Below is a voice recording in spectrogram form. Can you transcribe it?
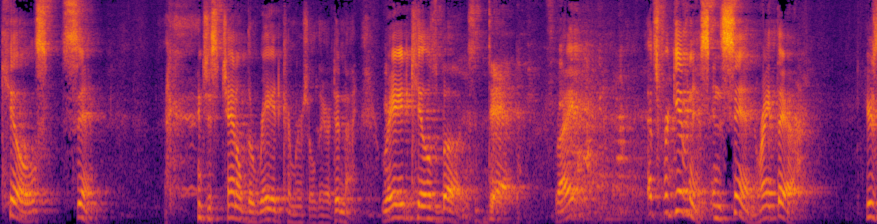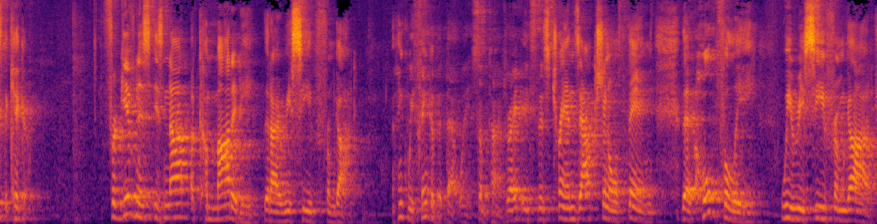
kills sin. I just channeled the Raid commercial there, didn't I? Raid kills bugs, dead. Right? That's forgiveness and sin right there. Here's the kicker forgiveness is not a commodity that I receive from God. I think we think of it that way sometimes, right? It's this transactional thing that hopefully we receive from God.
